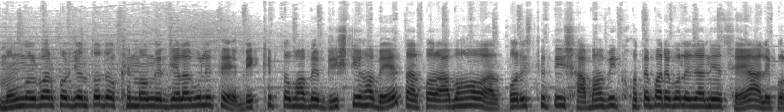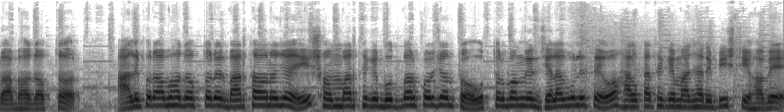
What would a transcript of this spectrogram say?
মঙ্গলবার পর্যন্ত দক্ষিণবঙ্গের জেলাগুলিতে বিক্ষিপ্তভাবে বৃষ্টি হবে, তারপর আবহাওয়ার পরিস্থিতি স্বাভাবিক হতে পারে বলে জানিয়েছে আলিপুর আবহাওয়া দপ্তর। আলিপুর আবহাওয়া দপ্তরের বার্তা অনুযায়ী, সোমবার থেকে বুধবার পর্যন্ত উত্তরবঙ্গের জেলাগুলিতেও হালকা থেকে মাঝারি বৃষ্টি হবে।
